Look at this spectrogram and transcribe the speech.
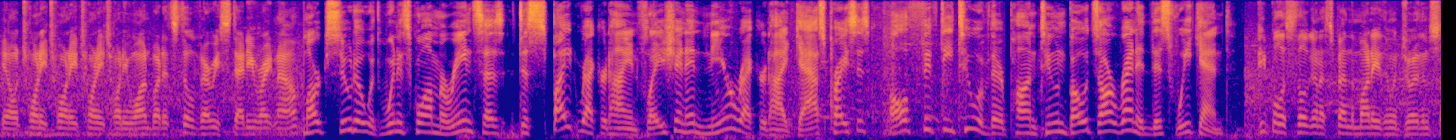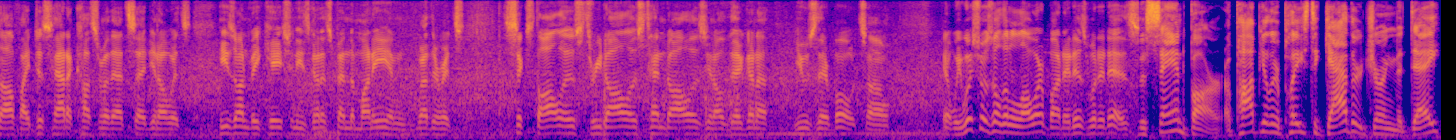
you know, in 2020, 2021, but it's still very steady right now. Mark Sudo with Winnisquam Marine says despite record high inflation and near record high gas prices, all 52 of their pontoon boats are rented this weekend. People are still going to spend the money to enjoy themselves. I just had a customer that said, you know, it's he's on vacation, he's going to spend the money, and whether it's six dollars, three dollars, ten dollars, you know, they're going to use their boat. So yeah, we wish it was a little lower, but it is what it is. The Sandbar, a popular place to gather during the day,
